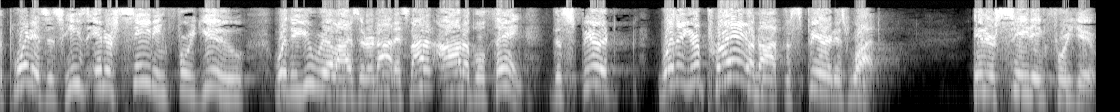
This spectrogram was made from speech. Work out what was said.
The point is, is He's interceding for you whether you realize it or not. It's not an audible thing. The Spirit, whether you're praying or not, the Spirit is what? Interceding for you.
